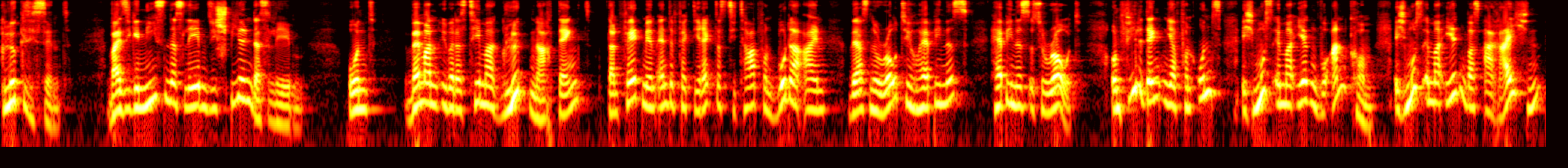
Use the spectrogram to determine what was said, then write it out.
glücklich sind, weil sie genießen das Leben, sie spielen das Leben. Und wenn man über das Thema Glück nachdenkt, dann fällt mir im Endeffekt direkt das Zitat von Buddha ein, There's no road to happiness, happiness is road. Und viele denken ja von uns, ich muss immer irgendwo ankommen, ich muss immer irgendwas erreichen,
